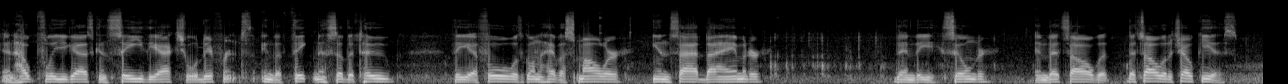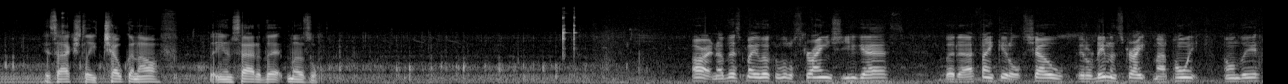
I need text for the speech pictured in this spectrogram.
and hopefully you guys can see the actual difference in the thickness of the tube. The uh, full is going to have a smaller inside diameter than the cylinder and that's all that that's all that a choke is. It's actually choking off the inside of that muzzle. Alright now this may look a little strange to you guys but I think it'll show, it'll demonstrate my point on this.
